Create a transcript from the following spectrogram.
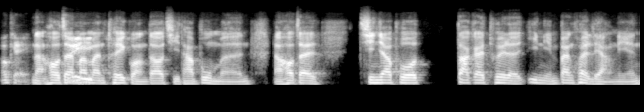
，OK，然后再慢慢推广到其他部门，然后再。新加坡大概推了一年半快两年，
